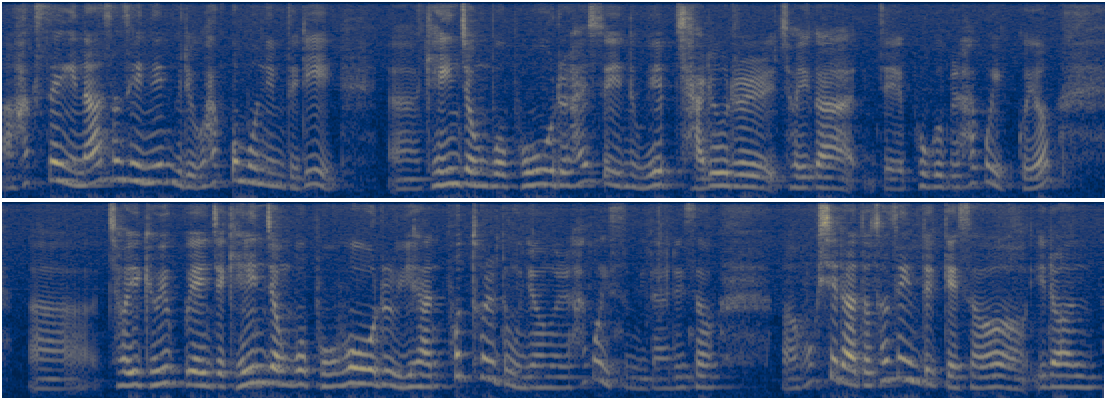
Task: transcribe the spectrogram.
아, 학생이나 선생님 그리고 학부모님들이 아, 개인정보 보호를 할 수 있는 웹 자료를 저희가 이제 보급을 하고 있고요. 아, 저희 교육부에 이제 개인정보 보호를 위한 포털도 운영을 하고 있습니다. 그래서 어, 혹시라도 선생님들께서 이런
